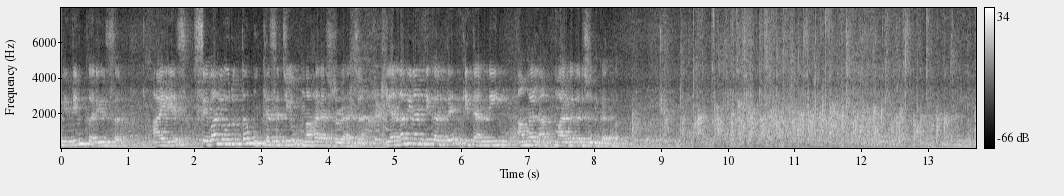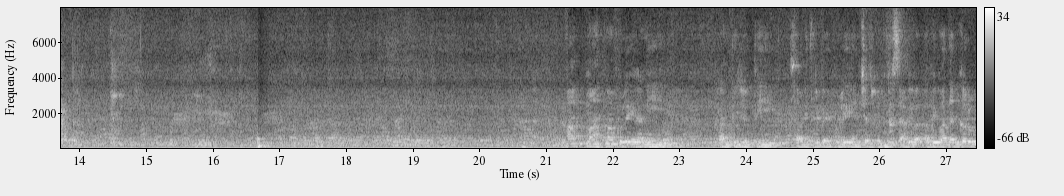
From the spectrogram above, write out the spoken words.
Nitin Kareer sir I S सेवानिवृत्त मुख्य सचिव महाराष्ट्र राज्य यांना विनंती करते की त्यांनी आम्हाला मार्गदर्शन करावं. महात्मा फुले आणि क्रांतीज्योती सावित्रीबाई फुले यांच्या स्मृतीचं अभि अभिवादन करू.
